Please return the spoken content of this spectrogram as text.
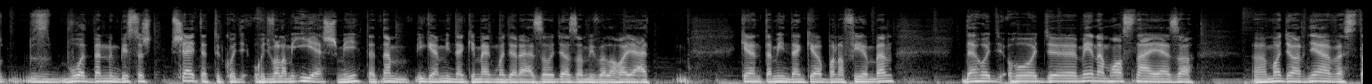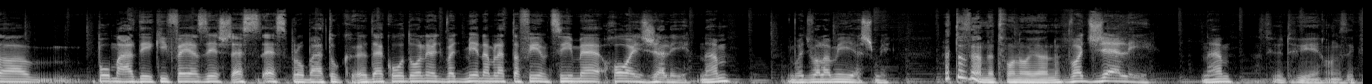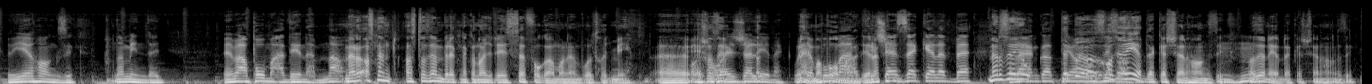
volt bennünk biztos, sejtettük, hogy, hogy valami ilyesmi, tehát nem, igen, mindenki megmagyarázza, hogy az, amivel a haját kente mindenki abban a filmben, de hogy, hogy miért nem használja ez a, a magyar nyelv ezt a pomádé kifejezést, ezt, ezt próbáltuk dekódolni, hogy vagy miért nem lett a film címe hajzselé, nem? Vagy valami ilyesmi. Hát az nem lett volna olyan Vagy zselé, nem? hát, hülyén hangzik. Ilyen hangzik. Na mindegy. Mert már a pomádé nem. Na, Mert azt, nem, azt az embereknek a nagy része fogalma nem volt, hogy mi. Uh, a hajzselének? Vagy nem, a, a pomád, pomádének. És ezzel kellett be Mert az olyan, de a az, az olyan érdekesen hangzik. Uh-huh. Az olyan érdekesen hangzik.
